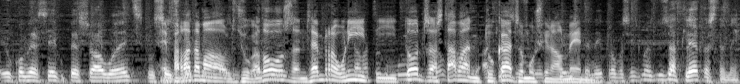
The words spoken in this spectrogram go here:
Eu conversei com o pessoal antes, com He parlat amb els jugadors, ens hem reunit i tots estaven tocats emocionalment. Também para vocês, mas dos atletas também.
